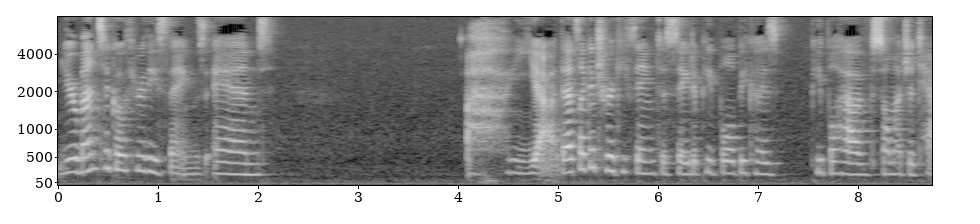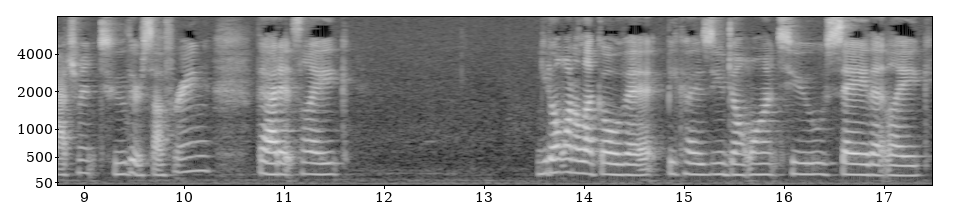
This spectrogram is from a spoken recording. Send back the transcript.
you're meant to go through these things. And uh, yeah, that's like a tricky thing to say to people because people have so much attachment to their suffering that it's like you don't want to let go of it because you don't want to say that like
